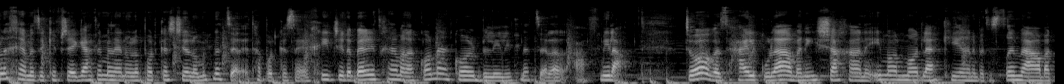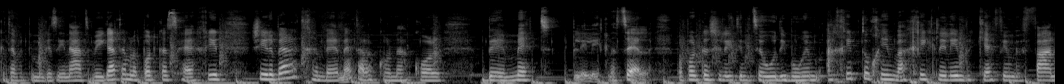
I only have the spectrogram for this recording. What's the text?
לכם, איזה כיף שהגעתם אלינו לפודקאסט שלא מתנצלת, הפודקאסט היחיד שידבר איתכם על הכל מהכל בלי להתנצל על אף מילה. טוב, אז היי לכולם, אני שחר, נעים מאוד מאוד להכיר, אני בת 24, כתבת במגזינת, והגעתם לפודקאסט היחיד שידבר איתכם באמת על הכל מהכל, באמת, בלי להתנצל. בפודקאסט שלי תמצאו דיבורים הכי פתוחים והכי קלילים וכיפים ו fun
